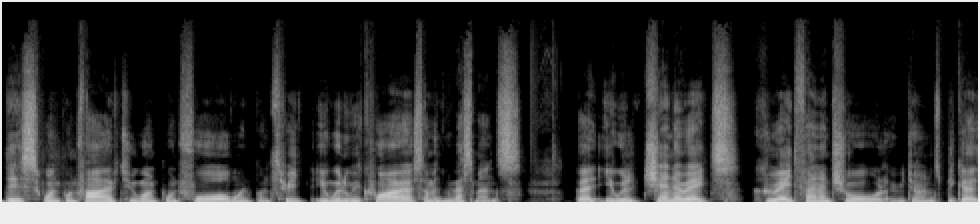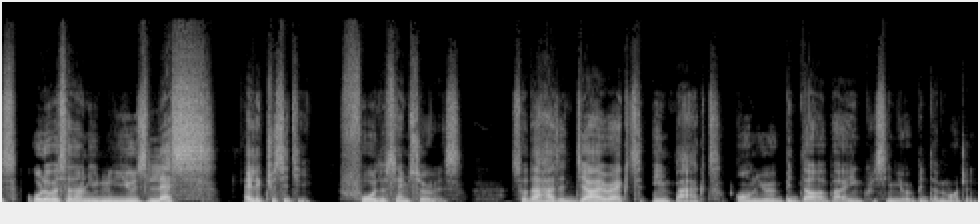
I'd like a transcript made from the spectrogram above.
this 1.5 to 1.4, 1.3. It will require some investments, but it will generate great financial returns because all of a sudden you use less electricity for the same service. So that has a direct impact on your EBITDA by increasing your EBITDA margin.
